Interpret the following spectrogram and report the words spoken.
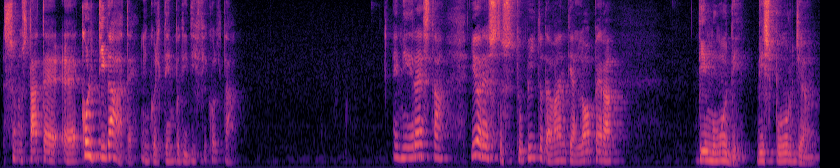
sono state eh, coltivate in quel tempo di difficoltà. E mi resta, io resto stupito davanti all'opera di Moody, di Spurgeon,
